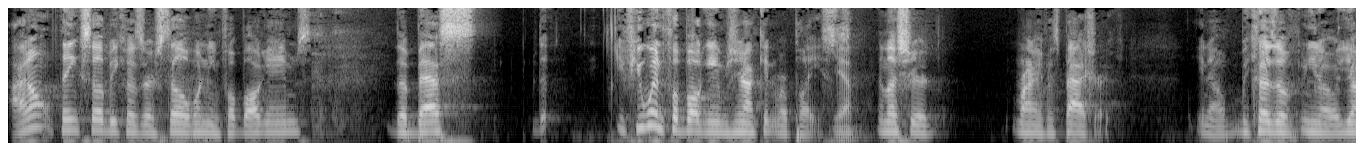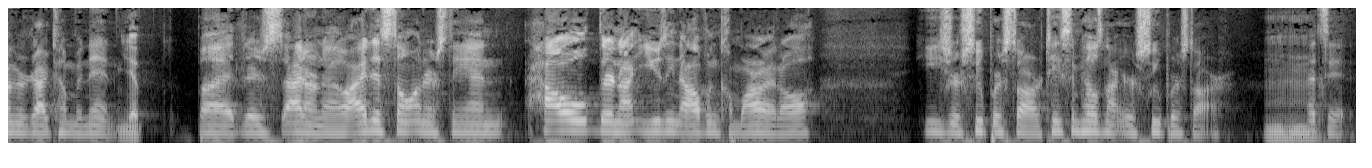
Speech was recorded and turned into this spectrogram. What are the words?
I don't think so because they're still winning football games. The best, if you win football games, you're not getting replaced. Yeah. Unless you're Ryan Fitzpatrick, you know, because of you know a younger guy coming in. Yep. But there's, I don't know. I just don't understand how they're not using Alvin Kamara at all. He's your superstar. Taysom Hill's not your superstar. That's it.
